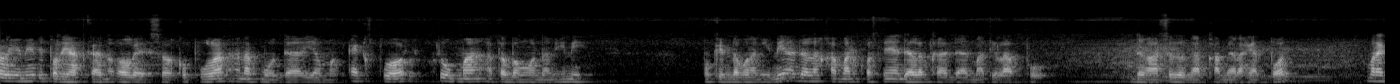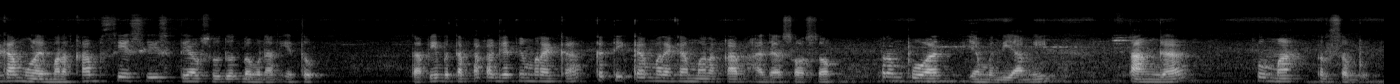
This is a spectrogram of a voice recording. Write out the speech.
Kali ini diperlihatkan oleh sekumpulan anak muda yang mengeksplor rumah atau bangunan ini. Mungkin bangunan ini adalah kamar kosnya dalam keadaan mati lampu. Dengan segenggam kamera handphone, mereka mulai merekam sisi setiap sudut bangunan itu. Tapi betapa kagetnya mereka ketika mereka merekam ada sosok perempuan yang mendiami tangga rumah tersebut.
